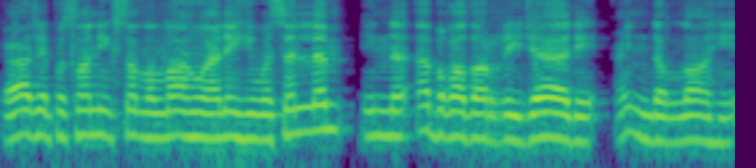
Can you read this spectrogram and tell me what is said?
kaže poslanik sallallahu alaihi wasallam, inna abgadar riđali inda Allahi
